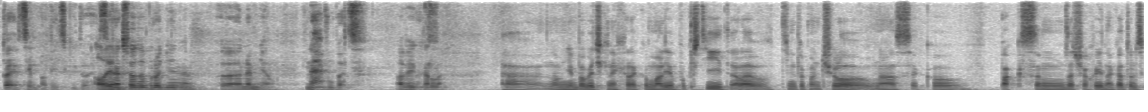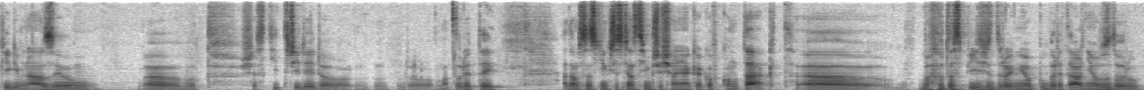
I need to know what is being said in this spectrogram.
to je sympatický. To je Ale jinak se to v rodině ne, eh, neměl. Ne, vůbec. A vy, Karle? Eh, No mě babička nechala jako malýho pokřtít, ale tím to končilo u nás jako. Pak jsem začal chodit na katolický gymnázium eh, od 6. třídy do, do maturity. A tam jsem s tím křesťanstvím přišel nějak jako v kontakt. Eh, Bylo to spíš zdroj mého pubertálního vzdoru.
